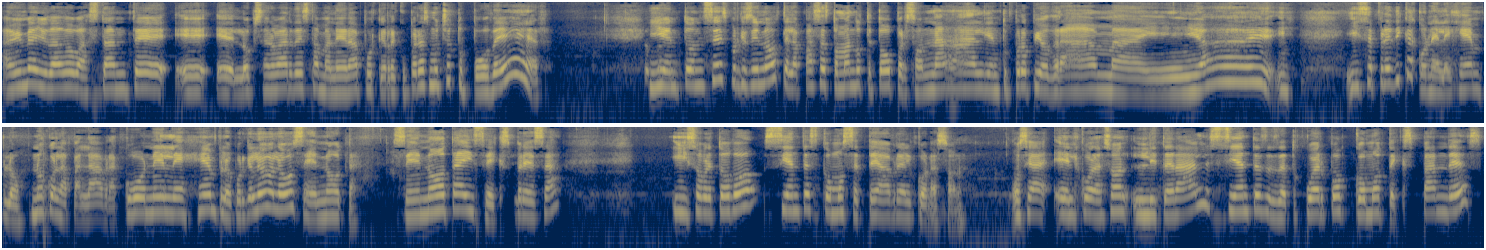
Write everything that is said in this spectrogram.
A mí me ha ayudado bastante eh, el observar de esta manera porque recuperas mucho tu poder. Y entonces, porque si no, te la pasas tomándote todo personal y en tu propio drama y, ay, y, y, se predica con el ejemplo, no con la palabra, con el ejemplo, porque luego, luego se nota, se nota y se expresa y sobre todo sientes cómo se te abre el corazón. O sea, el corazón literal sientes desde tu cuerpo cómo te expandes,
